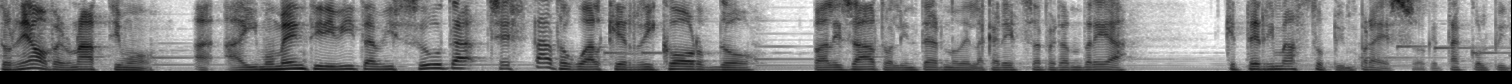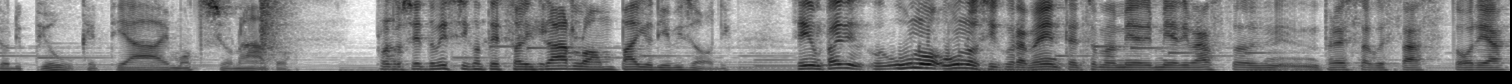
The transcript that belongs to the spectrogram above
Torniamo per un attimo ai momenti di vita vissuta. C'è stato qualche ricordo palesato all'interno della carezza per Andrea che ti è rimasto più impresso, che ti ha colpito di più, che ti ha emozionato? Proprio se dovessi contestualizzarlo a un paio di episodi. Sì, un di- uno, uno sicuramente, insomma, mi è, mi è rimasto impressa questa storia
